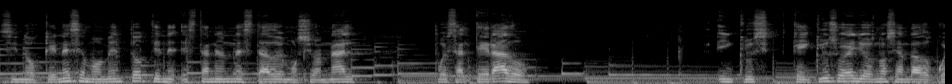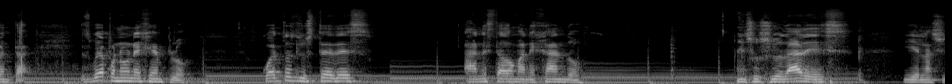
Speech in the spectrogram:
Sino que en ese momento tienen, están en un estado emocional pues alterado, que incluso ellos no se han dado cuenta. Les voy a poner un ejemplo. ¿Cuántos de ustedes han estado manejando en sus ciudades y en las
